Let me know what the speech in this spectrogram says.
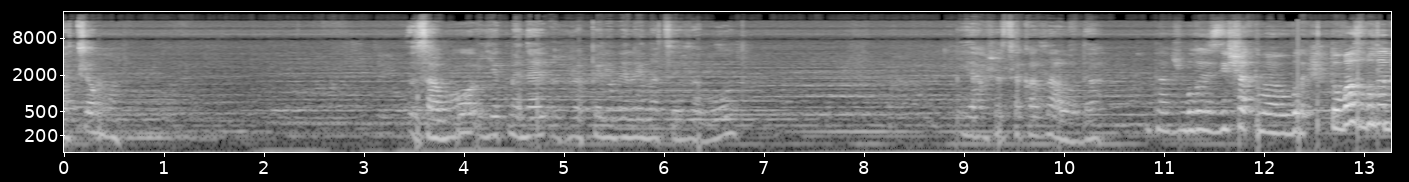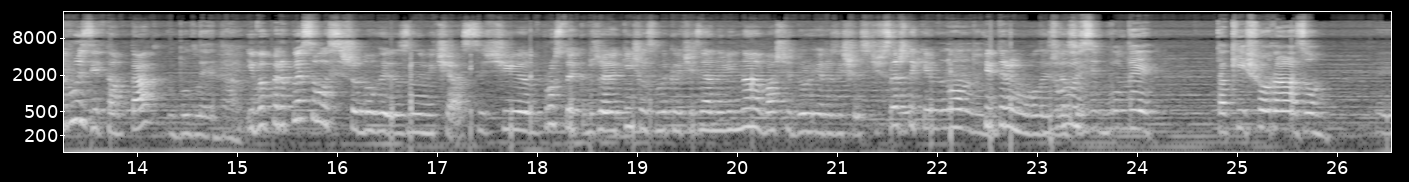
на цьому завод, як мене вже перевели на цей завод. Я вже це казала, так? Так, ж були з дівчатками ви були. То у вас були друзі там, так? Були, так. І ви переписувалися ще довгий з ними час? Чи просто як вже кінчилась Велика Вітчизняна війна, ваші дороги розійшлися? Чи все ж таки Ну, підтримували зв'язок? друзі були такі, що разом, е,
